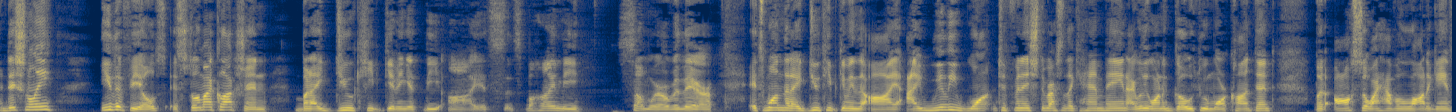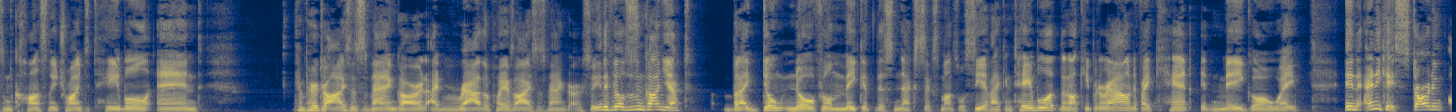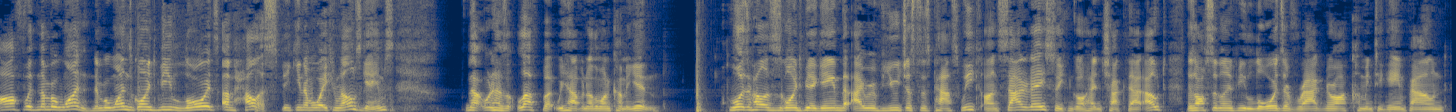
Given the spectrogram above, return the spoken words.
Additionally, Aetherfields is still in my collection, but I do keep giving it the eye. It's, it's behind me somewhere over there. It's one that I do keep giving the eye. I really want to finish the rest of the campaign. I really want to go through more content, but also I have a lot of games I'm constantly trying to table and compared to ISS Vanguard, I'd rather play as ISS Vanguard. So Aetherfields isn't gone yet, but I don't know if it'll make it this next six months. We'll see. If I can table it, then I'll keep it around. If I can't, it may go away. In any case, starting off with number one. Number one's going to be Lords of Hellas. Speaking of Awakened Realms games, that one hasn't left, but we have another one coming in. Lords of Hellas is going to be a game that I reviewed just this past week on Saturday, so you can go ahead and check that out. There's also going to be Lords of Ragnarok coming to GameFound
